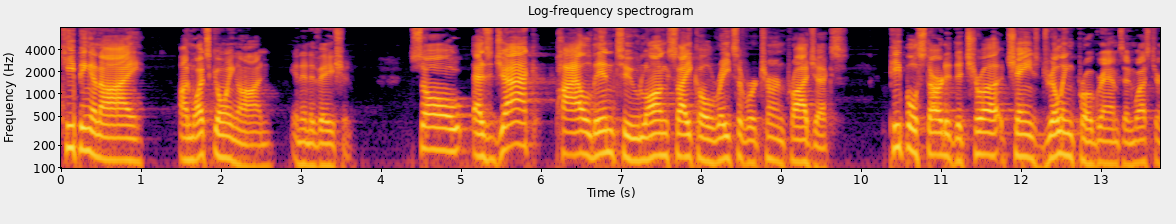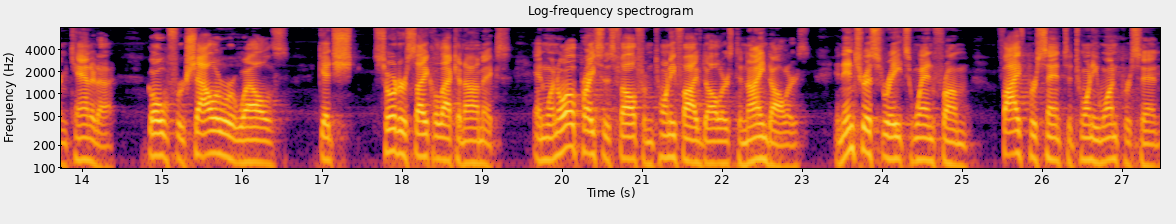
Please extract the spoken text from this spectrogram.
keeping an eye on what's going on in innovation. So, as Jack piled into long cycle rates of return projects, people started to change drilling programs in Western Canada, go for shallower wells, get sh- shorter cycle economics. And when oil prices fell from $25 to $9 and interest rates went from 5% to 21%,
